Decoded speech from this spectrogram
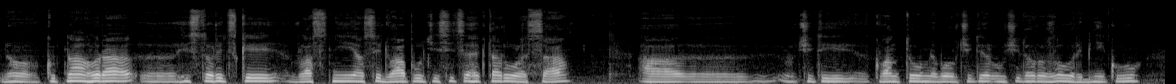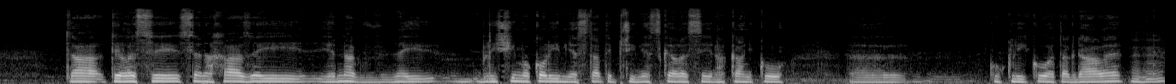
No, Kutná hora e, historicky vlastní asi 2,5 tisíce hektarů lesa a e, určitý kvantum nebo určitý, určitou rozlohu rybníků. Ta, ty lesy se nacházejí jednak v nejbližším okolí města, ty příměstské lesy na Kaňku, e, Kuklíku a tak dále. Mm-hmm.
